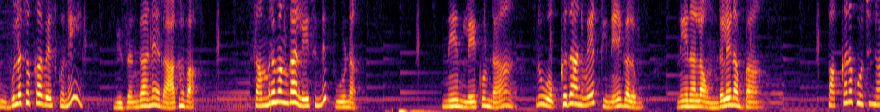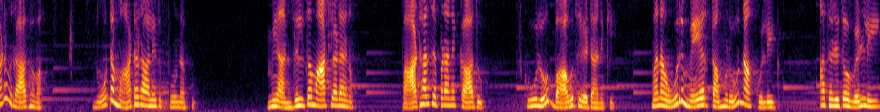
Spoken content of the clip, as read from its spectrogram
పువ్వుల చొక్కా వేసుకొని నిజంగానే రాఘవ సంభ్రమంగా లేచింది పూర్ణ. నేను లేకుండా నువ్వు ఒక్కదానివే తినేయగలవు. నేనలా ఉండలేనబ్బా. పక్కన కూర్చున్నాడు రాఘవ. నోట మాట రాలేదు పూర్ణకు. మీ అంజలితో మాట్లాడాను. పాఠాలు చెప్పడానికి కాదు స్కూలు బాగు చేయటానికి. మన ఊరి మేయర్ తమ్ముడు నా కొలీగ్. అతడితో వెళ్ళి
